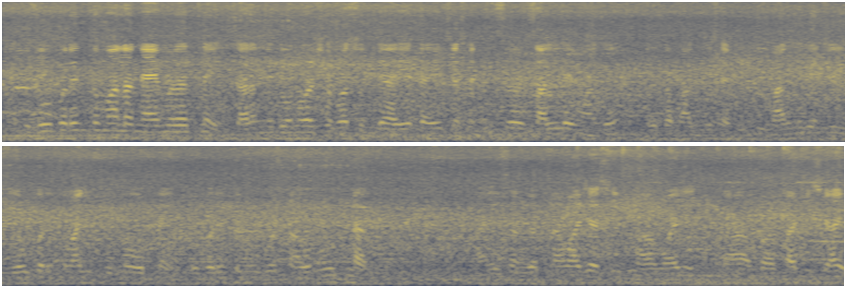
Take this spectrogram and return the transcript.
आता जोपर्यंत मला न्याय मिळत नाही कारण मी दोन वर्षापासून त्या एका याच्यासाठीच चाललं आहे माझं एका मागणीसाठी. ती मागणी त्यांची जोपर्यंत माझी पूर्ण होत नाही तोपर्यंत मी घोषणावरून उठणार आणि संघटना माझ्याशी माझी पाठीशी आहे.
